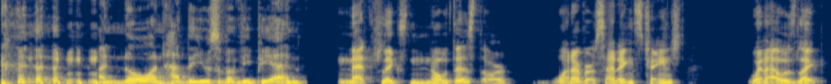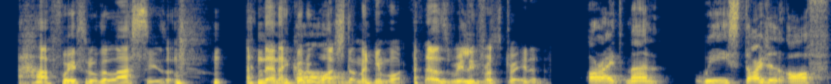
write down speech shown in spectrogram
and no one had the use of a VPN. Netflix noticed or whatever settings changed when I was like halfway through the last season. and then I couldn't Aw. watch them anymore. I was really frustrated. All right, man. We started off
